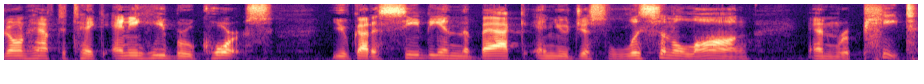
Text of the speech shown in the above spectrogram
don't have to take any Hebrew course. You've got a CD in the back, and you just listen along and repeat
